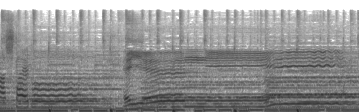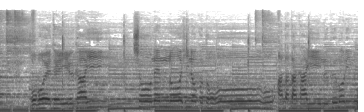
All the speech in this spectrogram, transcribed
明日へと永遠に覚えているかい？少年の日のことを暖かいぬくもりの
